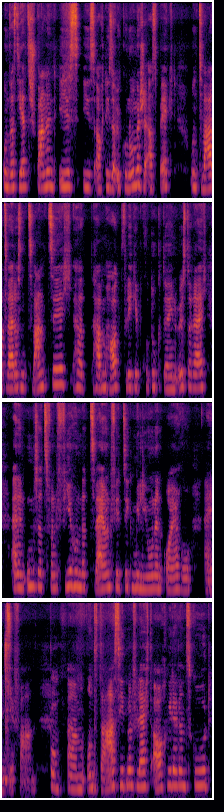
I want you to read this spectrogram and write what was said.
Und was jetzt spannend ist, ist auch dieser ökonomische Aspekt. Und zwar 2020 hat, haben Hautpflegeprodukte in Österreich einen Umsatz von 442 Millionen Euro eingefahren. Ähm, und da sieht man vielleicht auch wieder ganz gut,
